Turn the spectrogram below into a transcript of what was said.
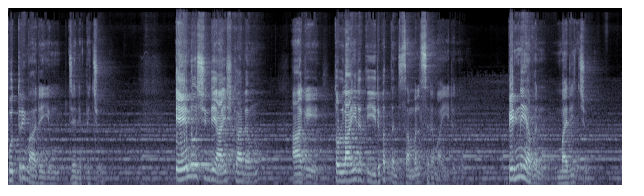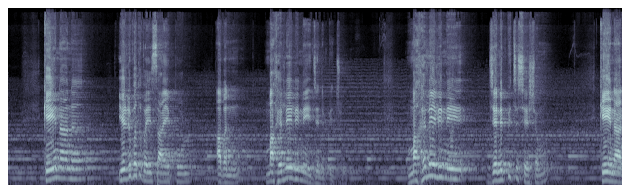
പുത്രിമാരെയും ജനിപ്പിച്ചു. ഏനോഷിന്റെ ആയുഷ്കാലം ആകെ തൊള്ളായിരത്തി ഇരുപത്തഞ്ച് സംവത്സരമായിരുന്നു. പിന്നെ അവൻ മരിച്ചു. കേനാന് എഴുപത് വയസ്സായപ്പോൾ അവൻ മഹലേലിനെ ജനിപ്പിച്ചു. മഹലേലിനെ ജനിപ്പിച്ച ശേഷം കേനാൻ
